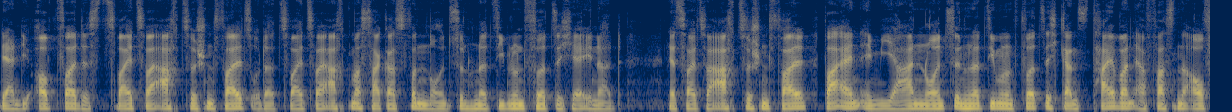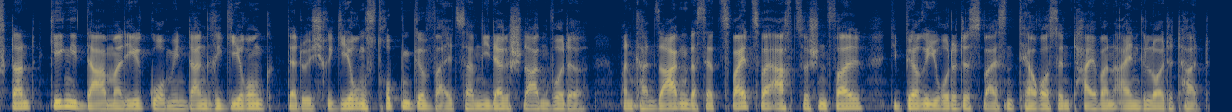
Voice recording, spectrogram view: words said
der an die Opfer des 228-Zwischenfalls oder 228-Massakers von 1947 erinnert. Der 228-Zwischenfall war ein im Jahr 1947 ganz Taiwan erfassender Aufstand gegen die damalige Kuomintang-Regierung, der durch Regierungstruppen gewaltsam niedergeschlagen wurde. Man kann sagen, dass der 228-Zwischenfall die Periode des weißen Terrors in Taiwan eingeläutet hat.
